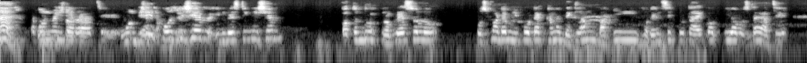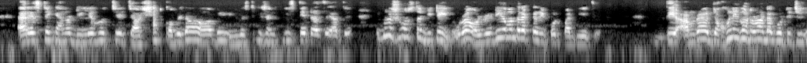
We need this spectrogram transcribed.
হ্যাঁ ইনভেস্টিগেশন কতদূর প্রোগ্রেস হলো পোস্টমর্টম রিপোর্ট একখানা দেখলাম বাকি ফরেন্সিক কোথায় কত কি অবস্থায় আছে অ্যারেস্টে কেন ডিলে হচ্ছে চার্জশিট কবে দেওয়া হবে ইনভেস্টিগেশন কি স্টেটাসে আছে এগুলো সমস্ত ডিটেইল ওরা অলরেডি আমাদের একটা রিপোর্ট পাঠিয়েছে। তো আমরা যখনই ঘটনাটা ঘটেছিল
